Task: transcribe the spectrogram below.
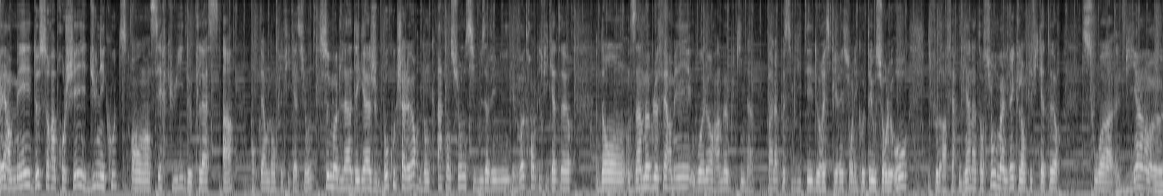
permet de se rapprocher d'une écoute en circuit de classe A en termes d'amplification. Ce mode-là dégage beaucoup de chaleur, donc attention si vous avez mis votre amplificateur dans un meuble fermé ou alors un meuble qui n'a pas la possibilité de respirer sur les côtés ou sur le haut, il faudra faire bien attention malgré que l'amplificateur soit bien, euh,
